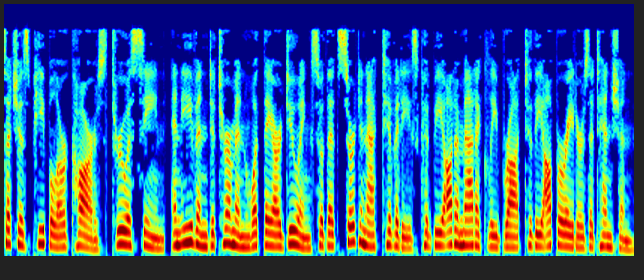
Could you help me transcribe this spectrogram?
such as people or cars through a scene, and even determine what they are doing so that certain activities could be automatically brought to the operator's attention.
